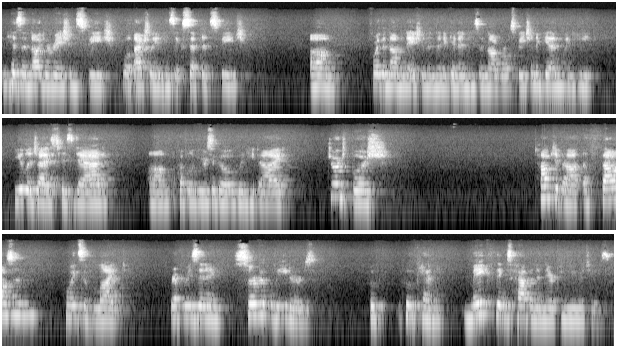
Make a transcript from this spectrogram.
in his inauguration speech, well, actually in his acceptance speech um, for the nomination, and then again in his inaugural speech, and again when he eulogized his dad um, a couple of years ago when he died, George Bush talked about a thousand points of light representing servant leaders who, who can make things happen in their communities.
